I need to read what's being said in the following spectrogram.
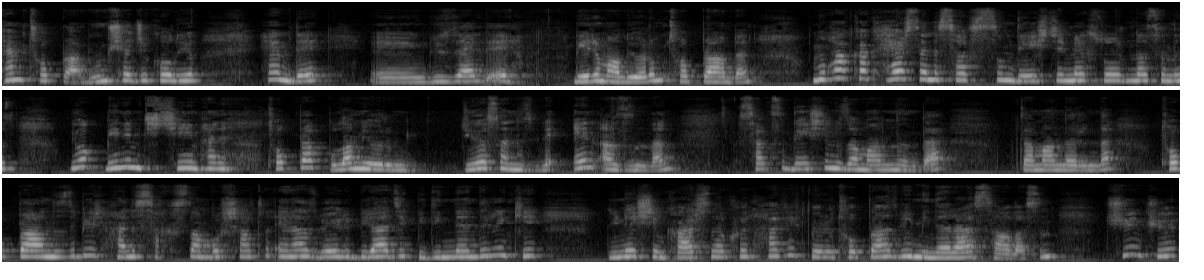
Hem toprağım yumuşacık oluyor hem de e, güzel e, verim alıyorum toprağımdan. Muhakkak her sene saksısını değiştirmek zorundasınız. Yok benim çiçeğim hani toprak bulamıyorum diyorsanız bile en azından saksı değişim zamanında zamanlarında toprağınızı bir hani saksıdan boşaltın en az böyle birazcık bir dinlendirin ki güneşin karşısına koyun hafif böyle toprağınız bir mineral sağlasın. Çünkü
